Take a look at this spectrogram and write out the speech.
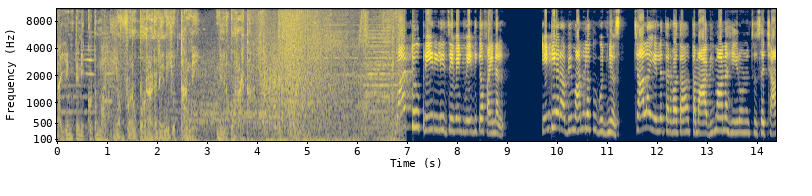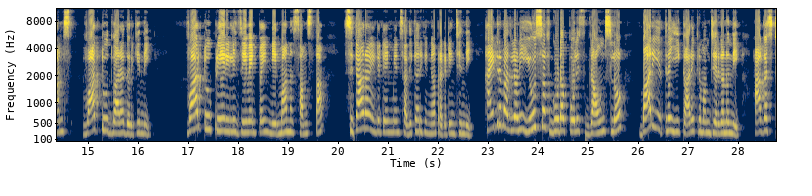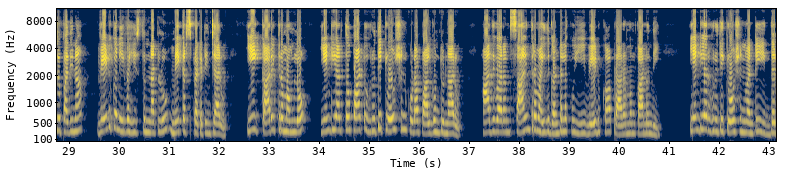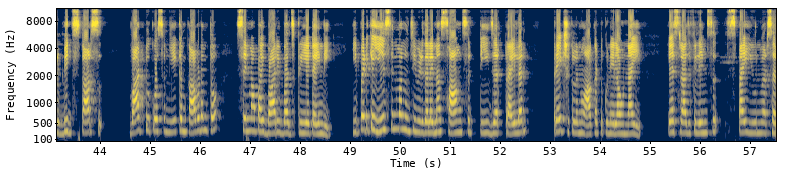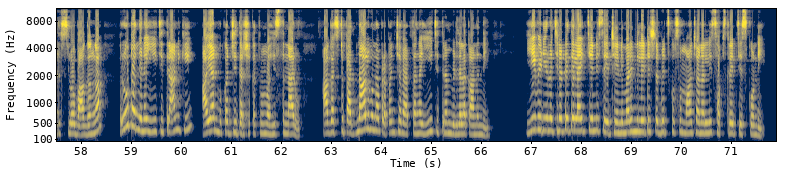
నా ఇంటిని కుటుంబాన్ని ఎవ్వరూ పోరాడలేని యుద్ధాన్ని నేను పోరాడతాను. War two pre release event వేదిక ఫైనల్. ఎన్టీఆర్ అభిమానులకు గుడ్ న్యూస్. చాలా ఏళ్ళ తర్వాత తమ అభిమాన హీరోను చూసే ఛాన్స్ వార్ టూ ద్వారా దొరికింది. War two pre release event పై నిర్మాణ సంస్థ సితారా ఎంటర్టైన్మెంట్స్ అధికారికంగా ప్రకటించింది. హైదరాబాద్లోని యూసఫ్ గూడ పోలీస్ గ్రౌండ్స్లో భారీ ఎత్తున ఈ కార్యక్రమం జరగనుంది. ఆగస్టు పదిన వేడుక నిర్వహిస్తున్నట్లు మేకర్స్ ప్రకటించారు. ఈ కార్యక్రమంలో ఎన్టీఆర్తో పాటు హృతిక్ రోషన్ కూడా పాల్గొంటున్నారు. ఆదివారం సాయంత్రం ఐదు గంటలకు ఈ వేడుక ప్రారంభం కానుంది. ఎన్టీఆర్ హృతిక్ రోషన్ వంటి ఇద్దరు బిగ్ స్టార్స్ వార్ టూ కోసం ఏకం కావడంతో సినిమాపై భారీ బజ్ క్రియేట్ అయింది. ఇప్పటికే ఈ సినిమా నుంచి విడుదలైన సాంగ్స్ టీజర్ ట్రైలర్ ప్రేక్షకులను ఆకట్టుకునేలా ఉన్నాయి. ఎస్ రాజ్ ఫిలిమ్స్ స్పై యూనివర్సల్స్లో భాగంగా రూపొందిన ఈ చిత్రానికి అయాన్ ముఖర్జీ దర్శకత్వం వహిస్తున్నారు. ఆగస్టు పద్నాలుగున ప్రపంచవ్యాప్తంగా ఈ చిత్రం విడుదల కానుంది. ఈ వీడియో నచ్చినట్టయితే లైక్ చేయండి షేర్ చేయండి. మరిన్ని లేటెస్ట్ అప్డేట్స్ కోసం మా ఛానల్ని సబ్స్క్రైబ్ చేసుకోండి.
